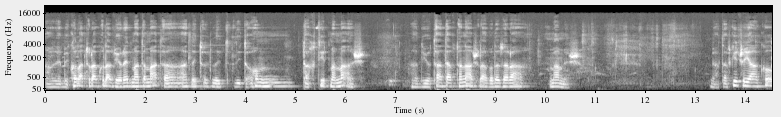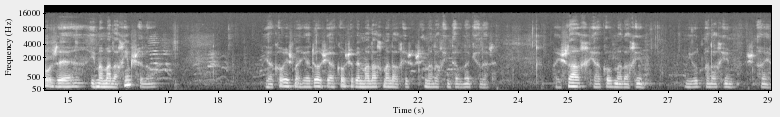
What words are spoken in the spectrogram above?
אבל בכל התורה כולה זה יורד מטה-מטה עד לטעום תחתית ממש, הדיוטה התחתונה של העבודה זרה ממש. והתפקיד של יעקב זה עם המלאכים שלו. יעקב יש, ידוע שיעקב שווה מלאך מלאך, יש שני מלאכים, תכף נגיע לזה. וישלח יעקב מלאכים, מיעוט מלאכים, שניים,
